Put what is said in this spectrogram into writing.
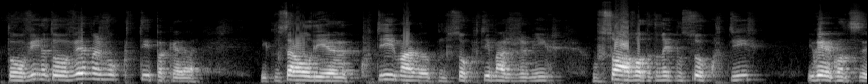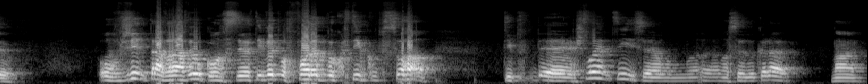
estou a ouvir, não estou a ver, mas vou curtir para caralho. E começaram ali a curtir, mais, começou a curtir mais os amigos, o pessoal à volta também começou a curtir, e o que é que aconteceu? Houve gente que estava a ver o concerto e veio para fora para curtir com o pessoal. Tipo, é excelente isso, é uma, é uma cena do caralho, não é?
